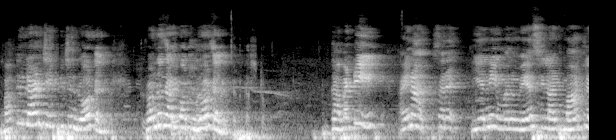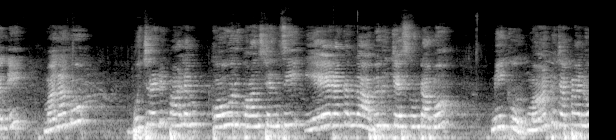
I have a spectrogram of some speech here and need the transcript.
బతులాడి చేయించిన రోడ్ అది. రెండున్నర కోట్ల రోడ్ అది. కాబట్టి అయినా సరే ఇవన్నీ మనం వేసి ఇలాంటి మాటలన్నీ మనము బుచ్చిరెడ్డిపాలెం కోవూరు కాన్స్టిట్యున్సీ ఏ రకంగా అభివృద్ధి చేసుకుంటామో మీకు మాట చెప్పాను.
